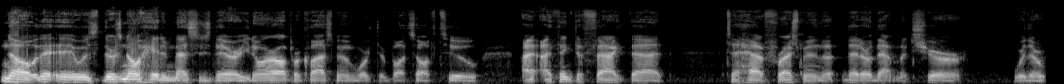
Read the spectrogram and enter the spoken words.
No, it was there's no hidden message there. You know, our upperclassmen worked their butts off too. I, I think the fact that to have freshmen that, that are that mature with their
